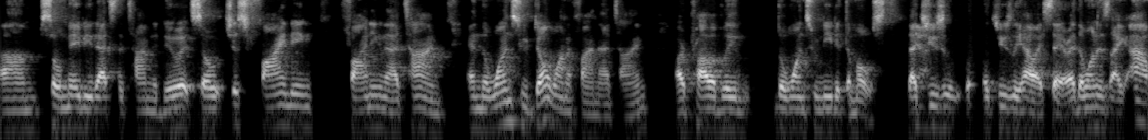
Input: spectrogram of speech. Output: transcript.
Um, so maybe that's the time to do it. So just finding, finding that time. And the ones who don't want to find that time are probably the ones who need it the most. That's yeah. usually that's usually how I say it, right? The one is like, oh,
